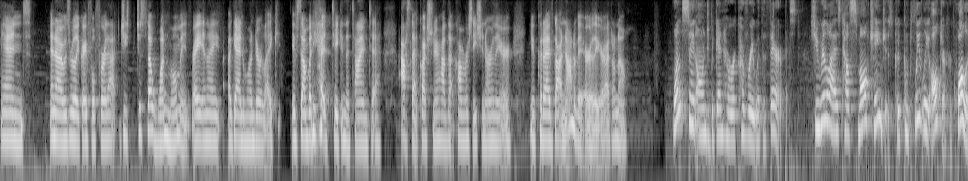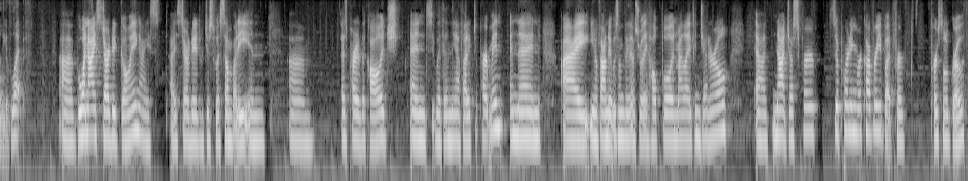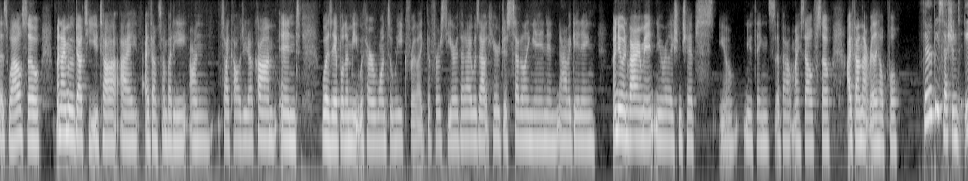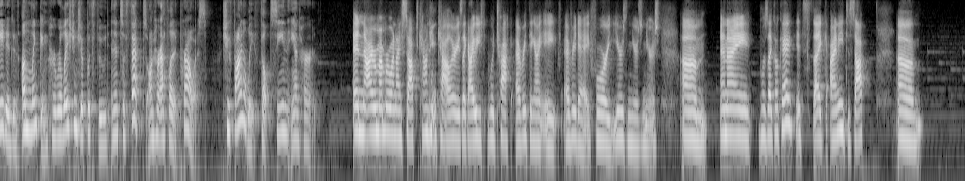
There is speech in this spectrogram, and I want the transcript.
and and I was really grateful for that just that one moment, right? And I again wonder like if somebody had taken the time to ask that question or have that conversation earlier, you know, could I have gotten out of it earlier? I don't know. Once St. Onge began her recovery with a therapist, she realized how small changes could completely alter her quality of life. Uh, when I started going, I, I started just with somebody in um, as part of the college and within the athletic department. And then I, you know, found it was something that was really helpful in my life in general, uh, not just for supporting recovery, but for personal growth as well. So when I moved out to Utah, I I found somebody on psychology.com and was able to meet with her once a week for like the first year that I was out here just settling in and navigating a new environment, new relationships, you know, new things about myself. So I found that really helpful. Therapy sessions aided in unlinking her relationship with food and its effects on her athletic prowess. She finally felt seen and heard. And I remember when I stopped counting calories, like I would track everything I ate every day for years and years and years. Um, and I was like, okay, it's like I need to stop. Um,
